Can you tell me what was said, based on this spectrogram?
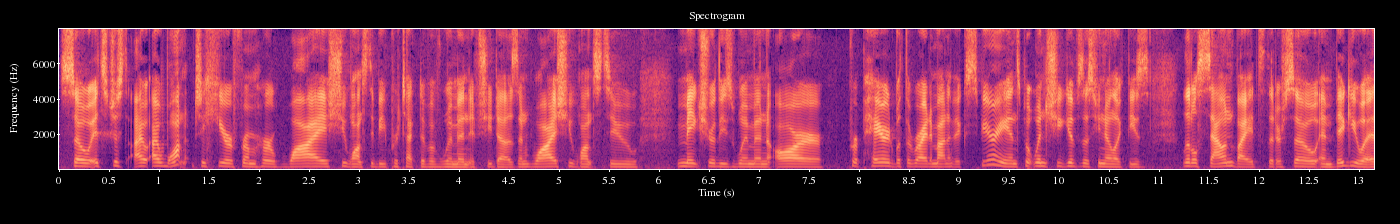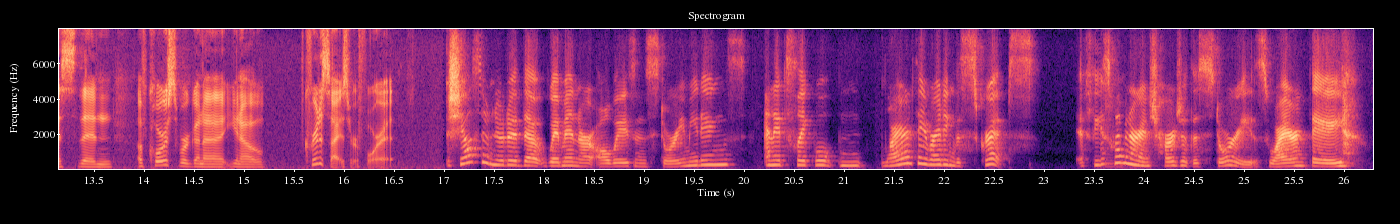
So it's just, I, I, want to hear from her why she wants to be protective of women if she does, and why she wants to make sure these women are prepared with the right amount of experience. But when she gives us, you know, like these little sound bites that are so ambiguous, then of course we're going to, you know, criticize her for it. She also noted that women are always in story meetings. And it's like, well, why aren't they writing the scripts? If these women are in charge of the stories, why aren't they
